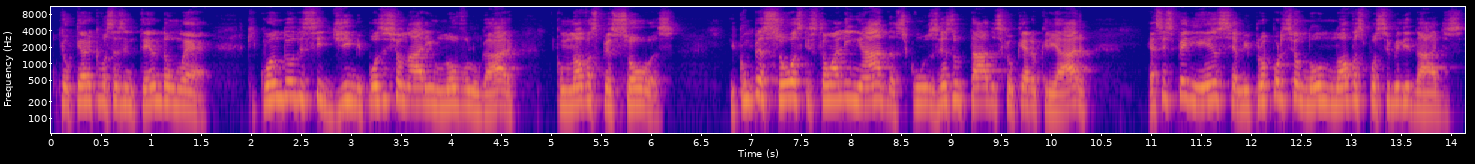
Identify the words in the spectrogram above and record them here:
O que eu quero que vocês entendam é que quando eu decidi me posicionar em um novo lugar, com novas pessoas e com pessoas que estão alinhadas com os resultados que eu quero criar, essa experiência me proporcionou novas possibilidades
